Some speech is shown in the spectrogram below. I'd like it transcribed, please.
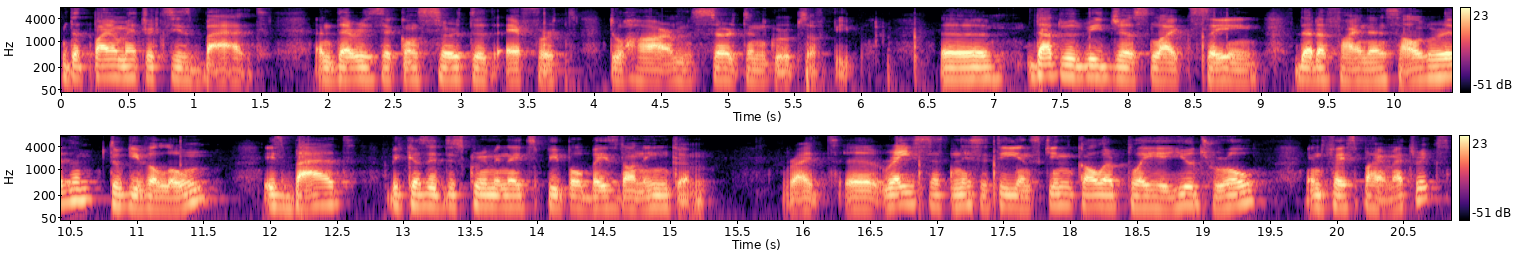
that biometrics is bad and there is a concerted effort to harm certain groups of people. Uh, that would be just like saying that a finance algorithm to give a loan is bad because it discriminates people based on income right? Uh, race, ethnicity, and skin color play a huge role in face biometrics.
